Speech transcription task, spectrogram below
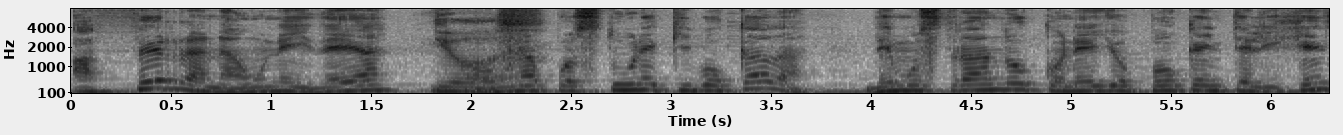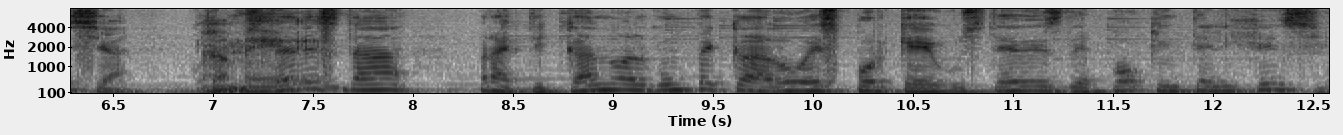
aferran a una idea o a una postura equivocada, demostrando con ello poca inteligencia. Cuando usted está practicando algún pecado es porque usted es de poca inteligencia.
